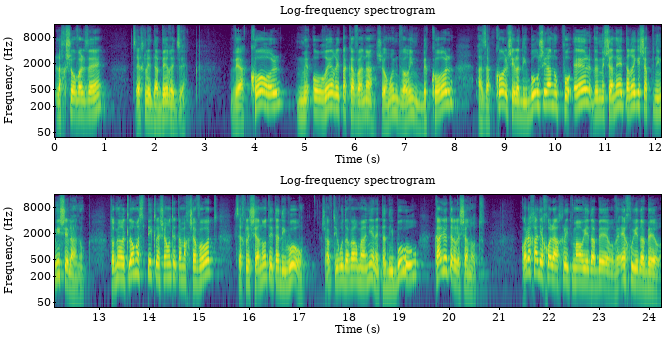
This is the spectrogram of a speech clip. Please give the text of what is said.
לחשוב על זה, צריך לדבר את זה. והקול מעורר את הכוונה, שאומרים דברים בקול, אז הקול של הדיבור שלנו פועל ומשנה את הרגש הפנימי שלנו. זאת אומרת, לא מספיק לשנות את המחשבות, צריך לשנות את הדיבור. עכשיו תראו דבר מעניין, את הדיבור קל יותר לשנות. כל אחד יכול להחליט מה הוא ידבר ואיך הוא ידבר.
